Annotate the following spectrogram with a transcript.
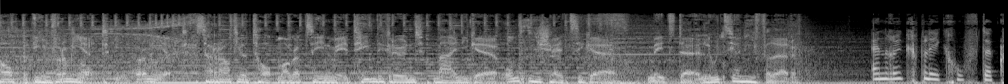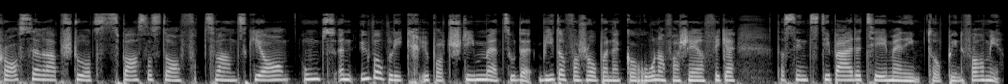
Top informiert. Informiert. Das Radio Top Magazin mit Hintergrund, Meinungen und Einschätzungen mit der Lucia Niefeler. Ein Rückblick auf den Crosser-Absturz zu Baselsdorf vor 20 Jahren und ein Überblick über die Stimmen zu den wieder verschobenen Corona-Verschärfungen. Das sind die beiden Themen im Top informiert.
